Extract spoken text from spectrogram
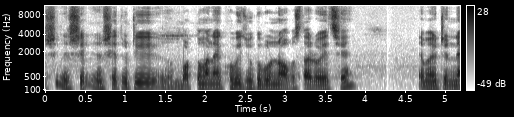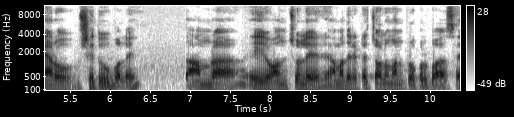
সে- সে- সেতুটি বর্তমানে খুবই ঝুঁকিপূর্ণ অবস্থায় রয়েছে। এবং একটি ন্যারো সেতু বলে। তো আমরা এই অঞ্চলের, আমাদের একটা চলমান প্রকল্প আছে।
